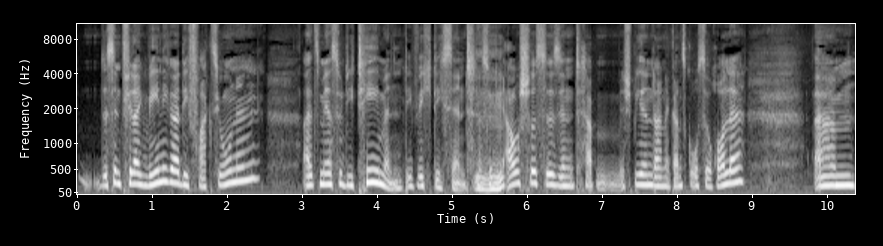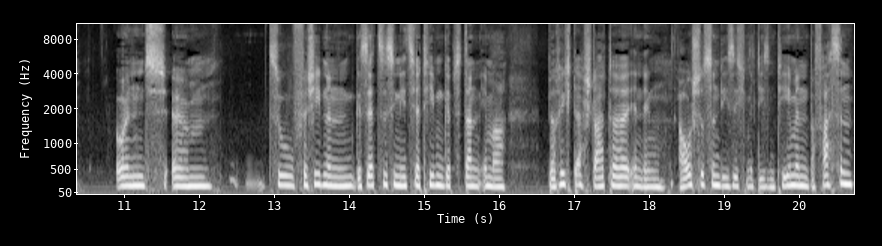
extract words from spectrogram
das sind vielleicht weniger die Fraktionen als mehr so die Themen, die wichtig sind. Also mhm. Also die Ausschüsse sind, haben, spielen da eine ganz große Rolle. Ähm, und ähm, zu verschiedenen Gesetzesinitiativen gibt es dann immer Berichterstatter in den Ausschüssen, die sich mit diesen Themen befassen.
